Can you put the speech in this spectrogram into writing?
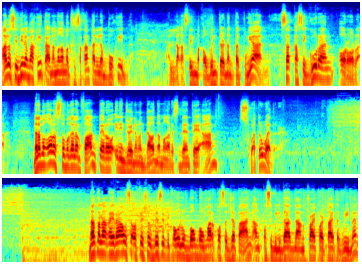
Halos hindi na makita ng mga magsasakang kanilang bukid. Ang lakas ding maka-winter ng tagpong yan sa Kasiguran, Aurora. Dalawang oras tumagal ang fog pero in-enjoy naman daw ng mga residente ang sweater weather. Natalakay raw sa official visit ni Pangulong Bongbong Marcos sa Japan ang posibilidad ng tripartite agreement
